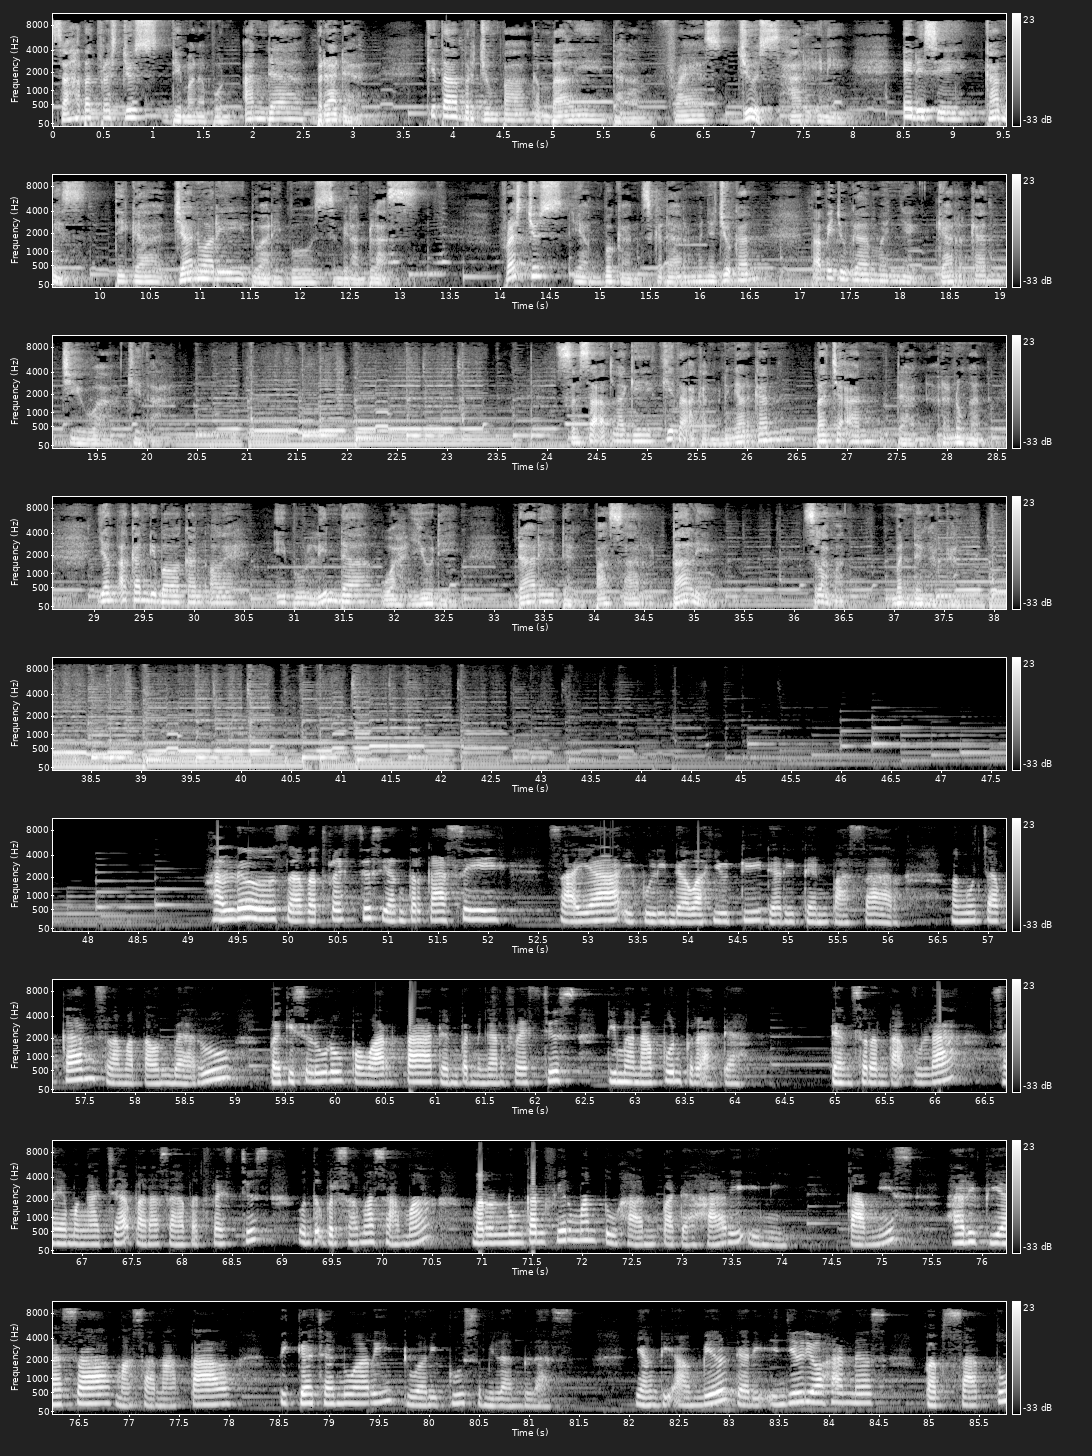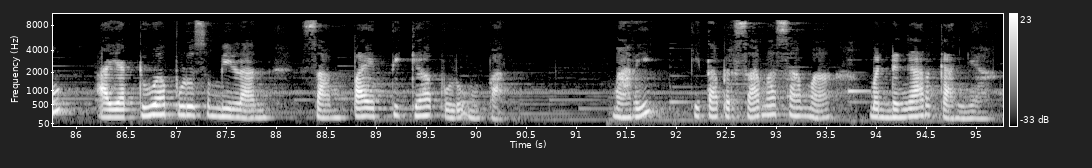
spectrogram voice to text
Sahabat Fresh Juice di mana pun Anda berada Kita berjumpa kembali dalam Fresh Juice hari ini Edisi Kamis 3 Januari 2019 Fresh Juice yang bukan sekedar menyejukkan Tapi juga menyegarkan jiwa kita. Sesaat lagi kita akan mendengarkan bacaan dan renungan yang akan dibawakan oleh Ibu Linda Wahyudi dari Denpasar, Bali. Selamat mendengarkan. Halo sahabat Fresh Juice yang terkasih Saya Ibu Linda Wahyudi dari Denpasar mengucapkan selamat tahun baru bagi seluruh pewarta dan pendengar Fresh Juice di mana pun berada. Dan serentak pula, saya mengajak para sahabat Fresh Juice untuk bersama-sama merenungkan firman Tuhan pada hari ini. Kamis, hari biasa masa Natal, 3 Januari 2019 yang diambil dari Injil Yohanes bab 1 ayat 29 sampai 34. Mari kita bersama-sama mendengarkannya.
